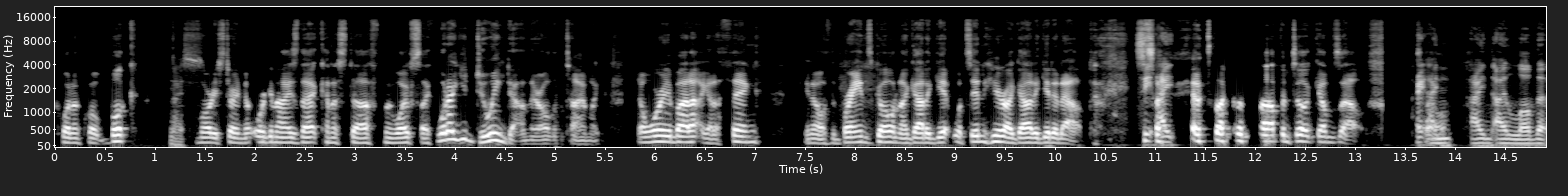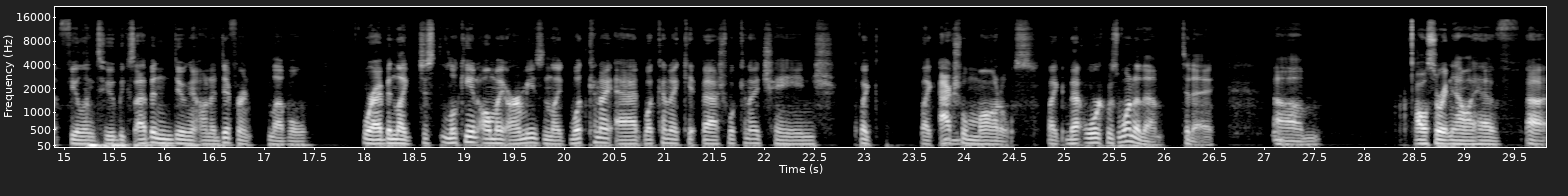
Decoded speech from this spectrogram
quote unquote book. Nice. I'm already starting to organize that kind of stuff. My wife's like, "What are you doing down there all the time?" Like, don't worry about it. I got a thing. You know, if the brain's going, I got to get what's in here. I got to get it out. See, So- I, it's not going to stop until it comes out. I, So- I, I I love that feeling too because I've been doing it on a different level where I've been like just looking at all my armies and like what can I add, what can I kit bash, what can I change, like like Mm-hmm. actual models. Like that orc was one of them today. Mm-hmm. Um, also right now I have uh,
